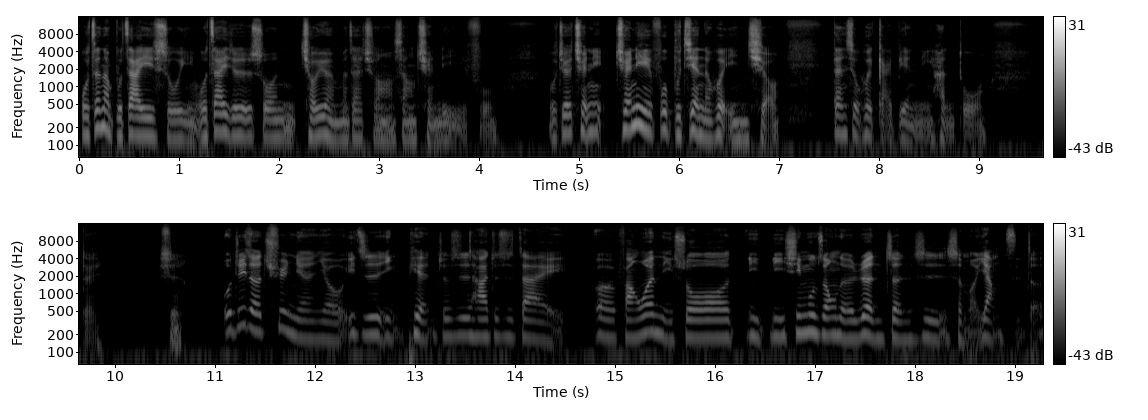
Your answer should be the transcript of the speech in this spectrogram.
我真的不在意输赢，我在意就是说你球员有没有在球场上全力以赴。我觉得全力全力以赴不见得会赢球，但是会改变你很多。对，是。我记得去年有一支影片，就是他就是在呃访问你说你你心目中的认真是什么样子的，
